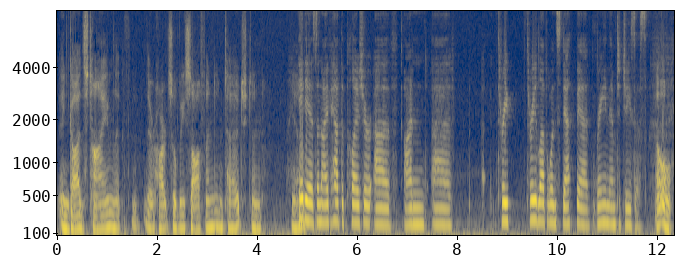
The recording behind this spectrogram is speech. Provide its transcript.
in God's time, that their hearts will be softened and touched, and yeah, It is, and I've had the pleasure of on uh, three three loved ones' deathbed, bringing them to Jesus. Oh,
